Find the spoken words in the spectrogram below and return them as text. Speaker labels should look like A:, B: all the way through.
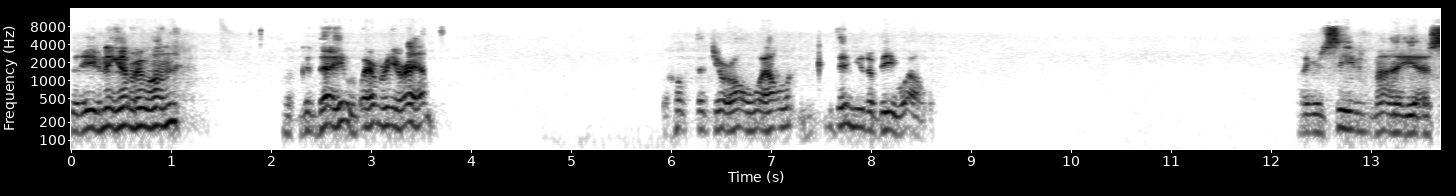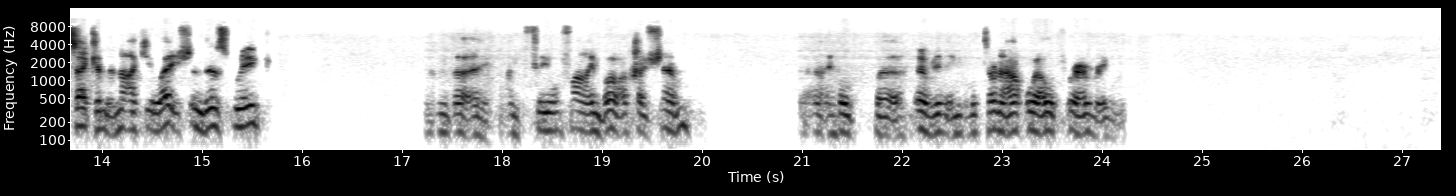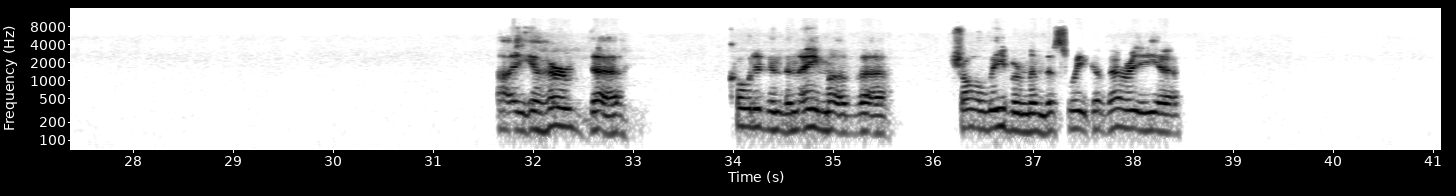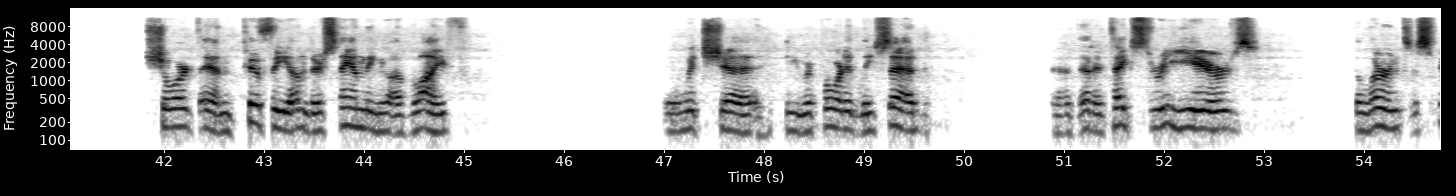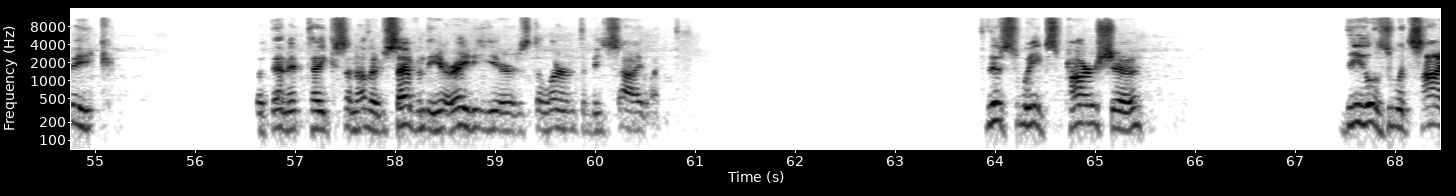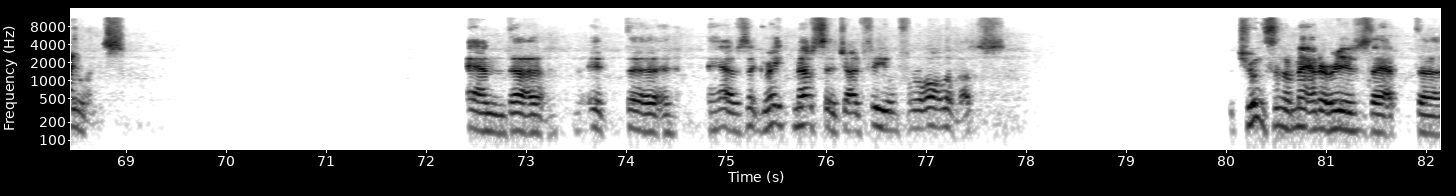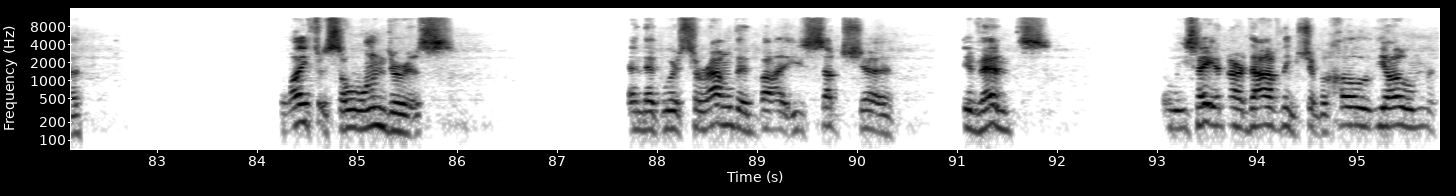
A: Good evening, everyone. Good day, wherever you're at. I hope that you're all well and continue to be well. I received my uh, second inoculation this week, and uh, I feel fine, Baruch Hashem. I hope uh, everything will turn out well for everyone. I heard uh, quoted in the name of uh, Joel Lieberman this week a very uh, short and pithy understanding of life, in which uh, he reportedly said uh, that it takes three years to learn to speak, but then it takes another 70 or 80 years to learn to be silent this week's Parsha deals with silence. And uh, it uh, has a great message, I feel, for all of us. The truth of the matter is that uh, life is so wondrous and that we're surrounded by such uh, events we say in our davening, Shebechol Yom,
